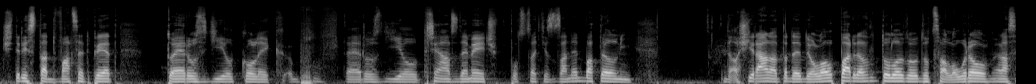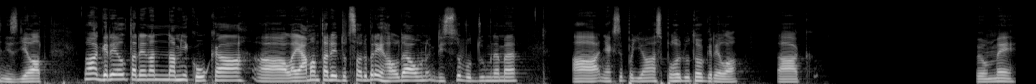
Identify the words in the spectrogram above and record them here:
425, to je rozdíl kolik? Pff, to je rozdíl 13 damage, v podstatě zanedbatelný. Další rána tady do Leoparda, tohle to docela low roll, nedá se nic dělat. No a Grill tady na, na mě kouká, ale já mám tady docela dobrý hulldown, když si to odzoomneme a nějak se podíváme z pohledu toho Grilla, tak On mi,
